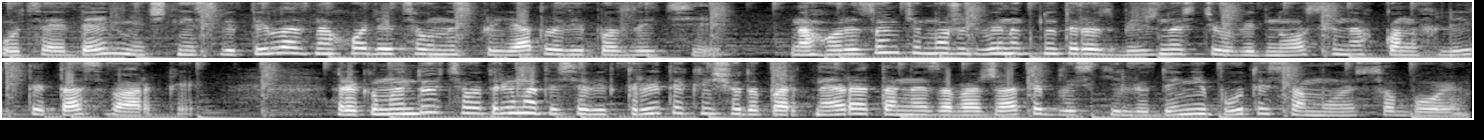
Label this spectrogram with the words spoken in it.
У цей день нічні світила знаходяться у несприятливій позиції. На горизонті можуть виникнути розбіжності у відносинах, конфлікти та сварки. Рекомендується утриматися від критики щодо партнера та не заважати близькій людині бути самою собою.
